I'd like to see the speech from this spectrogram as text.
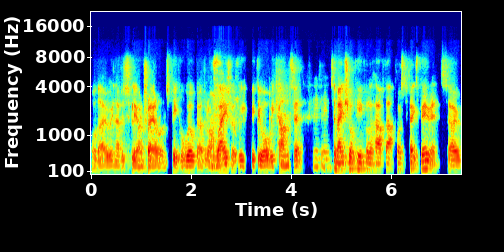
Although inevitably on trail runs, people will go the wrong way, but we, we do all we can to to make sure people have that positive experience. So,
